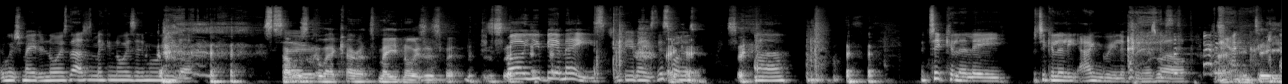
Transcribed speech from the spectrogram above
which made a noise. That doesn't make a noise anymore either. So, I wasn't aware carrots made noises, but well, you'd be amazed. You'd be amazed. This okay. one is uh, particularly particularly angry looking as well. Uh, indeed.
